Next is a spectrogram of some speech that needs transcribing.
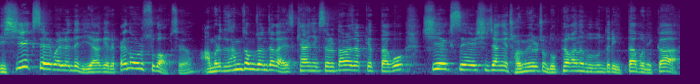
이 CXL 관련된 이야기를 빼놓을 수가 없어요. 아무래도 삼성전자가 SK하이닉스를 따라잡겠다고 CXL 시장의 점유율을 좀 높여가는 부분들이 있다 보니까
